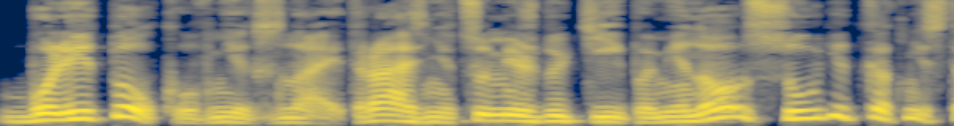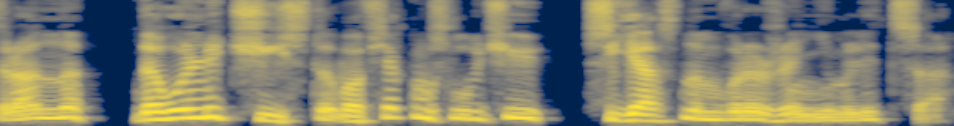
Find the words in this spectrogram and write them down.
Более толку в них знает, разницу между типами, но судит, как ни странно, довольно чисто, во всяком случае, с ясным выражением лица.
